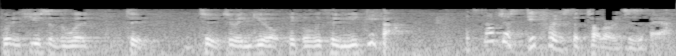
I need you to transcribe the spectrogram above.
when it's use of the word to, to, to endure people with whom you differ. It's not just difference that tolerance is about.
